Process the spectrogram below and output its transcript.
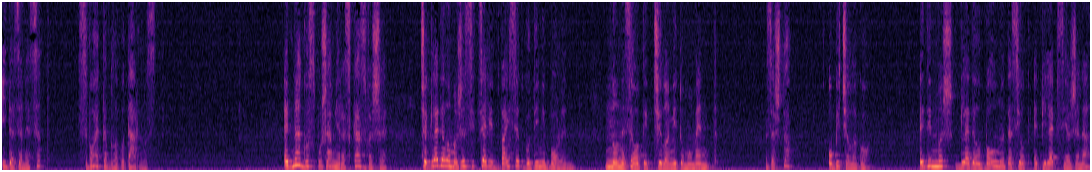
и да занесат своята благодарност. Една госпожа ми разказваше, че гледала мъжа си цели 20 години болен, но не се отекчила нито момент. Защо? Обичала го. Един мъж гледал болната си от епилепсия жена,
